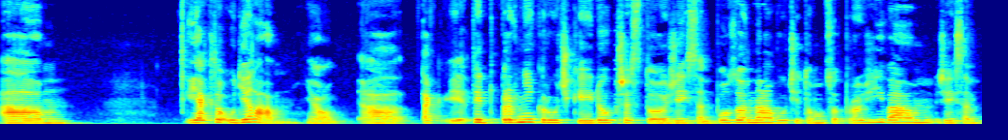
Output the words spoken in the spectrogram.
A um, jak to udělám, jo. A tak ty první krůčky jdou přes to, že jsem pozorná vůči tomu, co prožívám, že jsem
